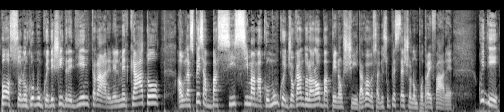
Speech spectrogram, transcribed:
possono comunque decidere di entrare nel mercato a una spesa bassissima, ma comunque giocando la roba appena uscita, cosa che su PlayStation non potrai fare. Quindi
